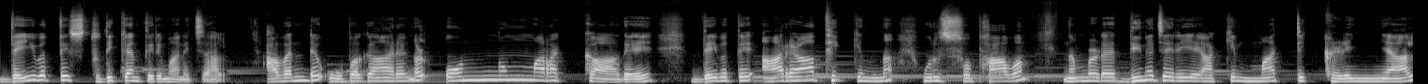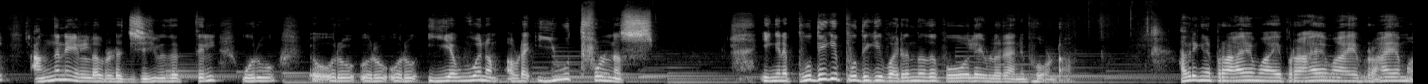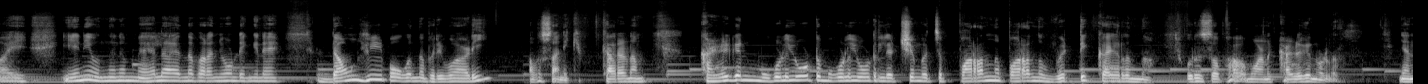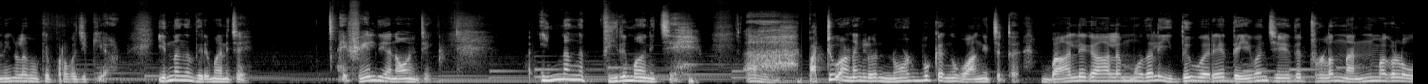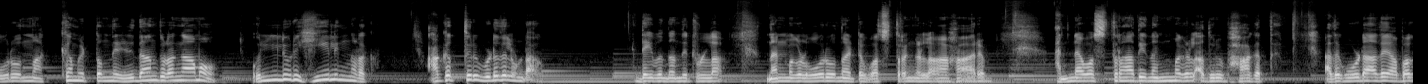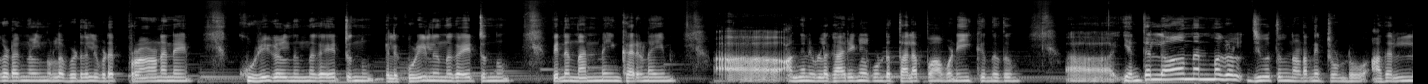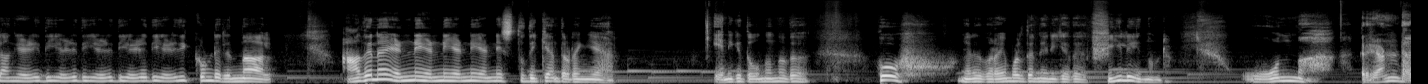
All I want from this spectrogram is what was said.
ദൈവത്തെ സ്തുതിക്കാൻ തീരുമാനിച്ചാൽ അവന്റെ ഉപകാരങ്ങൾ ഒന്നും മറക്കാതെ ദൈവത്തെ ആരാധിക്കുന്ന ഒരു സ്വഭാവം നമ്മുടെ ദിനചര്യയാക്കി മാറ്റിക്കഴിഞ്ഞാൽ അങ്ങനെയുള്ളവരുടെ ജീവിതത്തിൽ ഒരു ഒരു ഒരു ഒരു യൗവനം അവിടെ യൂത്ത്ഫുൾനെസ് ഇങ്ങനെ പുതുകി പുതുകി വരുന്നത് പോലെയുള്ളൊരു അനുഭവം ഉണ്ടാകും അവരിങ്ങനെ പ്രായമായി പ്രായമായി പ്രായമായി ഇനി ഒന്നിനും മേല എന്ന് പറഞ്ഞുകൊണ്ട് ഇങ്ങനെ ഡൗൺ ഹിൽ പോകുന്ന പരിപാടി അവസാനിക്കും. കാരണം കഴുകൻ മുകളിലോട്ട് മുകളിലോട്ട് ലക്ഷ്യം വെച്ച് പറന്ന് പറന്ന് വെട്ടിക്കയറുന്ന ഒരു സ്വഭാവമാണ് കഴുകനുള്ളത്. ഞാൻ നിങ്ങളെ നോക്കി പ്രവചിക്കുകയാണ്. ഇന്നങ്ങ് തീരുമാനിച്ചേ. ഐ ഫീൽ ദി അനോയിന്റിങ് ഇന്നങ്ങ് തീരുമാനിച്ചേ. പറ്റുവാണെങ്കിൽ ഒരു നോട്ട്ബുക്ക് അങ്ങ് വാങ്ങിച്ചിട്ട് ബാല്യകാലം മുതൽ ഇതുവരെ ദൈവം ചെയ്തിട്ടുള്ള നന്മകൾ ഓരോന്നും അക്കമിട്ടൊന്ന് എഴുതാൻ തുടങ്ങാമോ? വലിയൊരു ഹീലിംഗ് നടക്കും. അകത്തൊരു വിടുതലുണ്ടാകും ദൈവം തന്നിട്ടുള്ള നന്മകൾ ഓരോന്നായിട്ട് വസ്ത്രങ്ങൾ ആഹാരം അന്നവസ്ത്രാദി നന്മകൾ അതൊരു ഭാഗത്ത്. അതുകൂടാതെ അപകടങ്ങളിൽ നിന്നുള്ള വിടുതൽ ഇവിടെ പ്രാണനെ കുഴികളിൽ നിന്ന് കയറ്റുന്നു അല്ലെ കുഴിയിൽ നിന്ന് കയറ്റുന്നു. പിന്നെ നന്മയും കരുണയും അങ്ങനെയുള്ള കാര്യങ്ങൾ കൊണ്ട് തലപ്പാവണിയിക്കുന്നതും എന്തെല്ലാം നന്മകൾ ജീവിതത്തിൽ നടന്നിട്ടുണ്ടോ അതെല്ലാം എഴുതി എഴുതി എഴുതി എഴുതി എഴുതിക്കൊണ്ടിരുന്നാൽ അതിനെ എണ്ണി എണ്ണി എണ്ണി എണ്ണി സ്തുതിക്കാൻ തുടങ്ങിയാൽ എനിക്ക് തോന്നുന്നത് ഓ ഞാനിത് പറയുമ്പോൾ തന്നെ എനിക്കത് ഫീൽ ചെയ്യുന്നുണ്ട്. ഒന്ന് രണ്ട്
